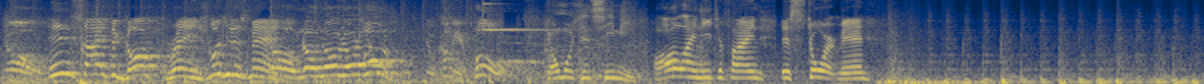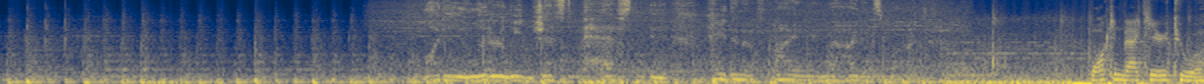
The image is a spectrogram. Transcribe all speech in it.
No. Inside the golf range. Look at this man. No, no, no, no, no! Yo, come here. Boom. He almost didn't see me. All I need to find is Stuart, man. Just passed me. He didn't find me in my hiding spot. Walking back here to a,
